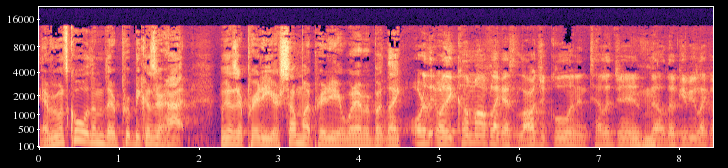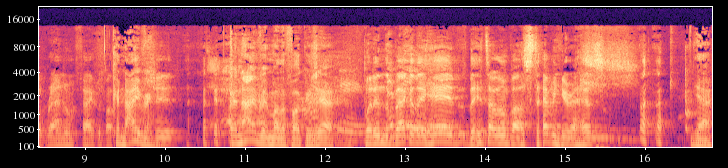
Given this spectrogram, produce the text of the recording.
everyone's cool with them. They're pr- because they're hot, because they're pretty or somewhat pretty or whatever, but like Or they, or they come off like as logical and intelligent. Mm-hmm. They'll, they'll give you like a random fact about Conniving. shit. conniving motherfuckers, yeah. But in the back of their head, they're talking about stabbing your ass. Yeah.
